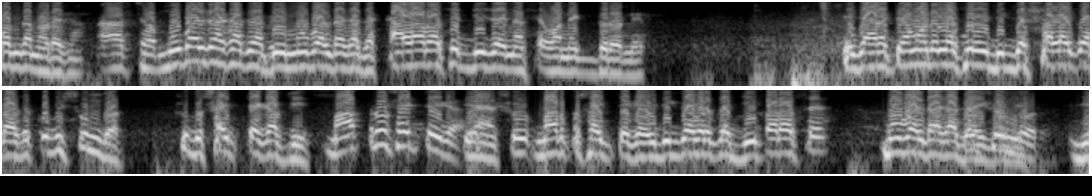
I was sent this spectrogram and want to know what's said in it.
পঞ্চান্ন টাকা। আচ্ছা মোবাইল রাখা যাবে? মোবাইল দেখা যায় কালার আছে ডিজাইন আছে অনেক ধরনের। এই যে আরেকটা মডেল আছে এই দিক দিয়ে সেলাই করা আছে খুবই সুন্দর। শুধু ষাট টাকা পিস মাত্র ষাট টাকা? হ্যাঁ মাত্র ষাট টাকা। এই দিক দিয়ে আবার একটা জিপার আছে মোবাইল টাকা যায় সুন্দর। জি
